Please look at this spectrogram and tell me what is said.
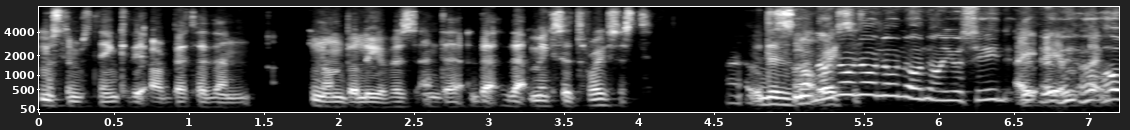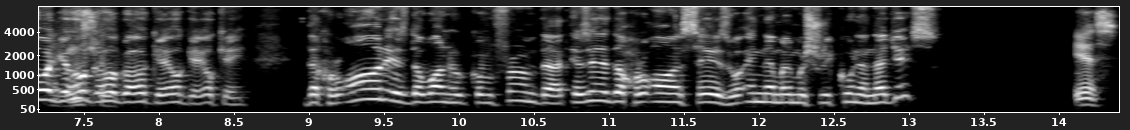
Muslims think they are better than non-believers, and that that, that makes it racist. Uh, This is not no, racist. no, no, no, no, no. You see, I- I- uh, I- how- okay, I'm okay, sure. okay, okay, okay, okay. The Quran is the one who confirmed that. Isn't it? The Quran says, وَإِنَّمَا الْمُشْرِكُونَ نَجِسٌ Yes,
